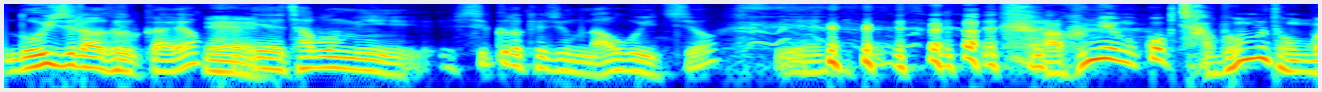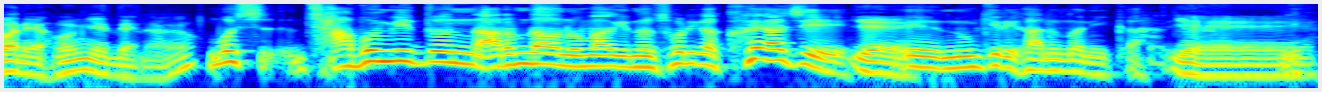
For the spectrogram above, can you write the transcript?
노이즈라 그럴까요? 예. 예, 잡음이 시끄럽게 지금 나오고 있죠. 예. 아, 흥행은 꼭 잡음을 동반해야 흥행이 되나요? 뭐 시- 잡음이든 아름다운 음악이든 소리가 커야지 예. 예, 눈길이 가는 거니까. 예.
